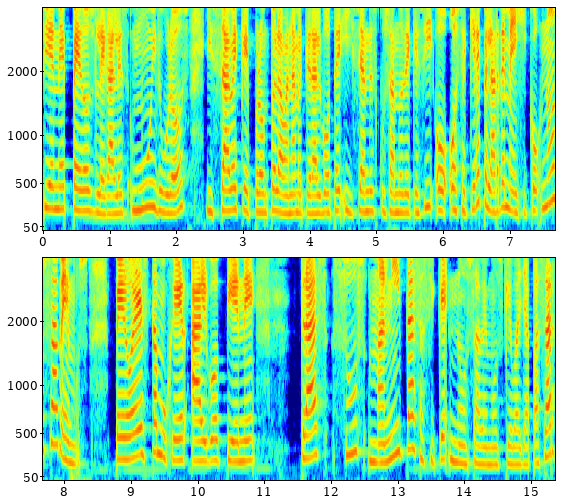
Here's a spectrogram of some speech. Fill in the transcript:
tiene pedos legales muy duros y sabe que pronto la van a meter al bote y se anda excusando de que sí o, se quiere pelar de México, no sabemos, pero esta mujer algo tiene tras sus manitas, así que no sabemos qué vaya a pasar.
